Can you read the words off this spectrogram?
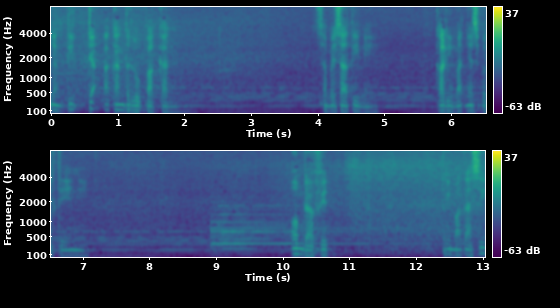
yang tidak akan terlupakan sampai saat ini. Kalimatnya seperti ini. Om David, terima kasih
